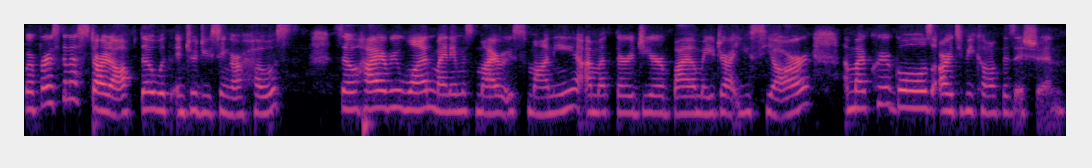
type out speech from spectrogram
We're first going to start off, though, with introducing our hosts. So hi everyone, my name is Myra Usmani. I'm a third year bio major at UCR and my career goals are to become a physician.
